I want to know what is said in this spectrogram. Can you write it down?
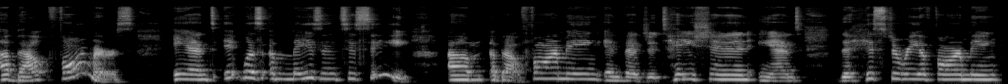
about farmers. And it was amazing to see um, about farming and vegetation and the history of farming,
